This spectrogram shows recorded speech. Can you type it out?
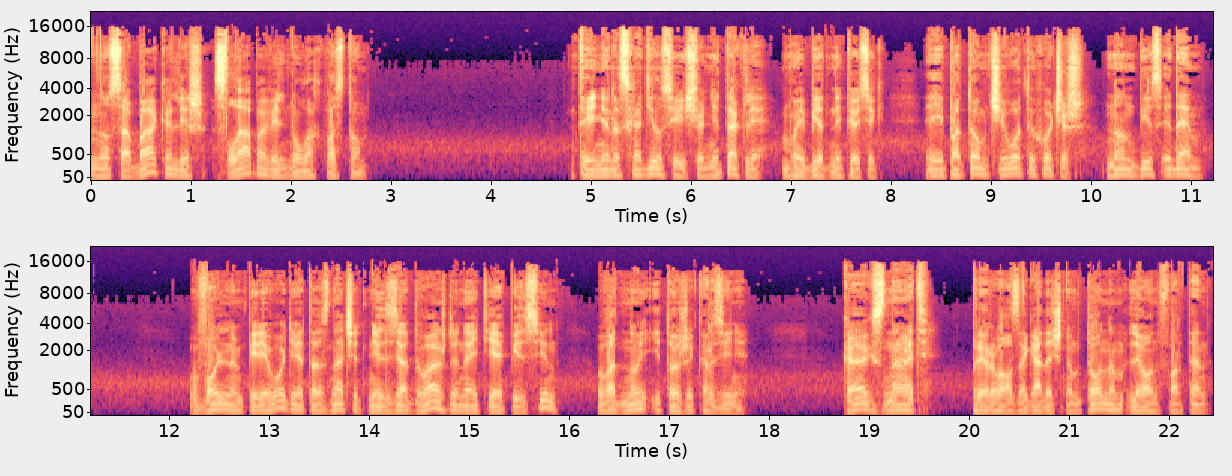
Но собака лишь слабо вильнула хвостом. «Ты не расходился еще, не так ли, мой бедный песик? И потом, чего ты хочешь? Non bis edem». В вольном переводе это значит «нельзя дважды найти апельсин в одной и той же корзине». «Как знать», — прервал загадочным тоном Леон Фортен.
